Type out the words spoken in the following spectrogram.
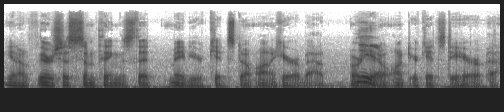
you know, there's just some things that maybe your kids don't want to hear about or yeah. you don't want your kids to hear about.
